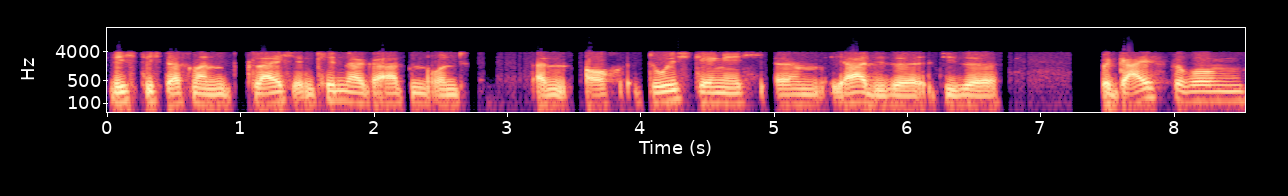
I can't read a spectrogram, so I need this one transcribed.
wichtig, dass man gleich im Kindergarten und dann auch durchgängig ähm, ja diese diese Begeisterung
